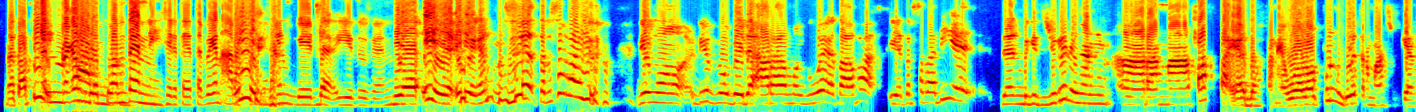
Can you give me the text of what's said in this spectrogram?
Nah tapi kan mereka membuat konten nih ceritanya, tapi kan arahnya iya. mungkin beda gitu kan? Ya iya iya kan, maksudnya terserah gitu. Dia mau dia mau beda arah sama gue atau apa, ya terserah dia. Dan begitu juga dengan uh, ranah fakta ya bahkan ya, walaupun gue termasuk yang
